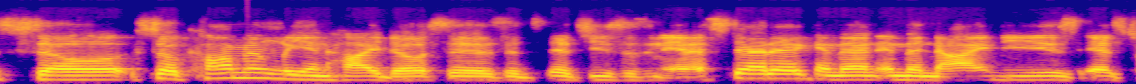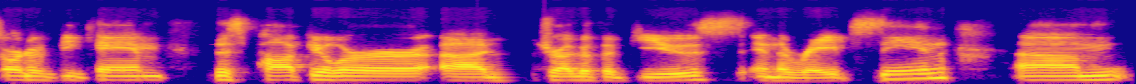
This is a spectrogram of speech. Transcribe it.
so so commonly in high doses it's it's used as an anesthetic and then in the 90s it sort of became this popular uh, drug of abuse in the rape scene. Um,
